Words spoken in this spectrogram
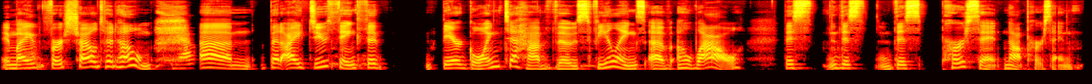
in my first childhood home. Yeah. Um, but I do think that they're going to have those feelings of, oh wow, this this this person, not person,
